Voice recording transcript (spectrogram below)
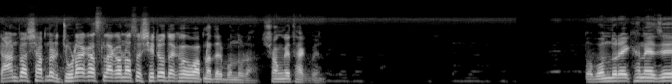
ডান পাশে আপনার জোড়া গাছ লাগানো আছে, সেটাও দেখাবো আপনাদের বন্ধুরা। সঙ্গে থাকবেন। তো বন্ধুরা, এখানে যে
